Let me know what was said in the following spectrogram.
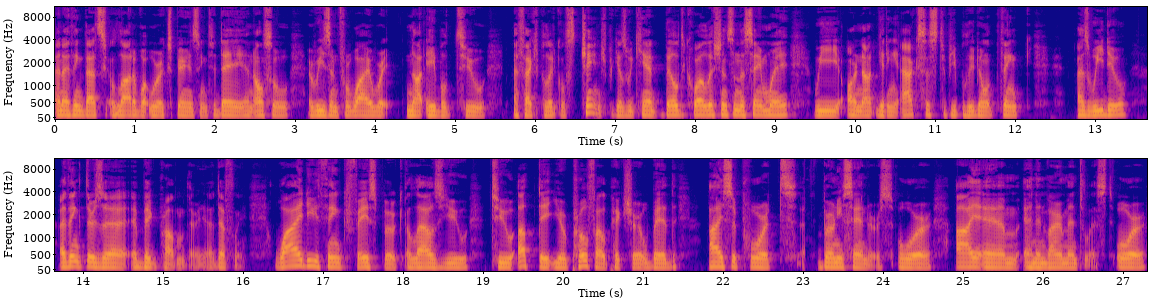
And I think that's a lot of what we're experiencing today and also a reason for why we're not able to affect political change because we can't build coalitions in the same way. We are not getting access to people who don't think as we do. I think there's a, a big problem there. Yeah, definitely. Why do you think Facebook allows you to update your profile picture with I support Bernie Sanders or I am an environmentalist or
